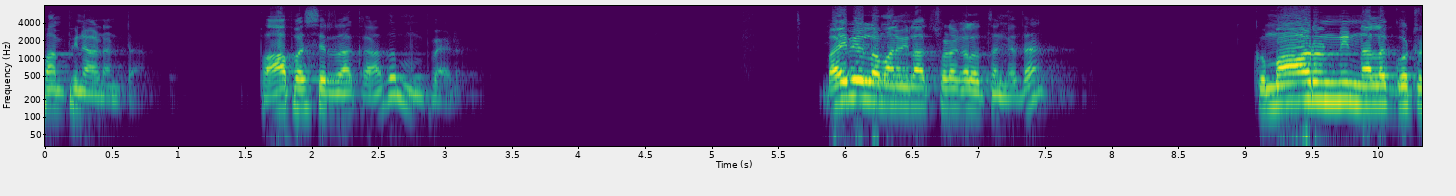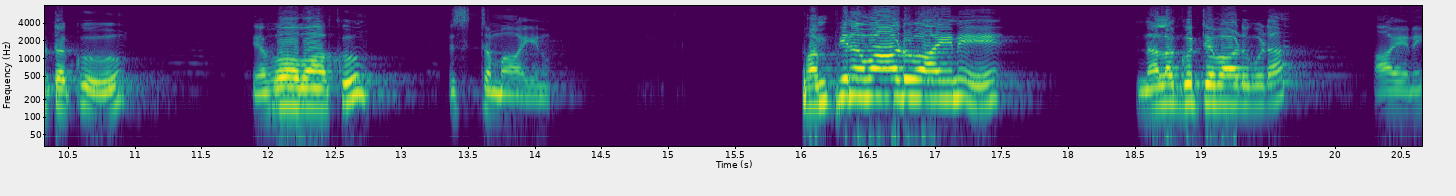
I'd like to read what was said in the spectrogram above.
పంపినాడంట. పాప శరీరాకారంతో పంపాడు. బైబిల్లో మనం ఇలా చూడగలుగుతాం కదా కుమారుణ్ణి నలగొట్టుటకు యహోవాకు ఇష్టమాయను. పంపినవాడు ఆయనే నలగొట్టేవాడు కూడా ఆయనే.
